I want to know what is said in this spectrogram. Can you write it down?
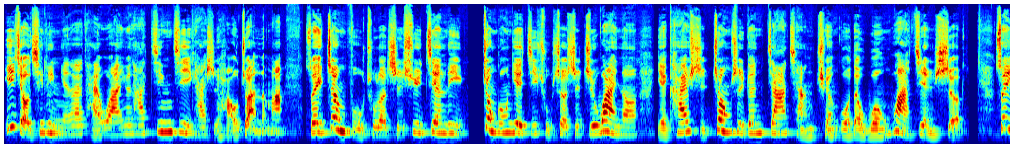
一九七零年代台湾，因为它经济开始好转了嘛，所以政府除了持续建立重工业基础设施之外呢，也开始重视跟加强全国的文化建设。所以，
